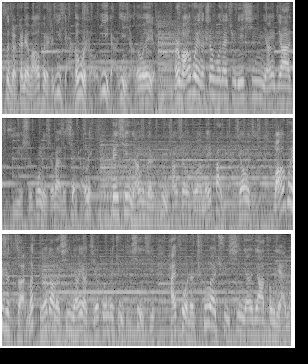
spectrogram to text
自个儿跟这王慧是一点儿都不熟，一点儿印象都没有。而王慧呢，生活在距离新娘家几十公里之外的县城里，跟新娘子的日常生活没半点交集。王慧是怎么得到了新娘要结婚的具体信息，还坐着车去新娘家偷钱呢？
